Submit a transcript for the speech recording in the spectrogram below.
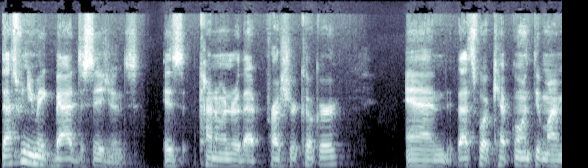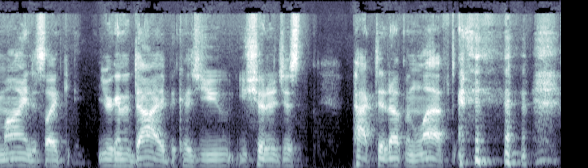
that's when you make bad decisions, is kind of under that pressure cooker, and that's what kept going through my mind. Is like you're gonna die because you you should have just packed it up and left.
